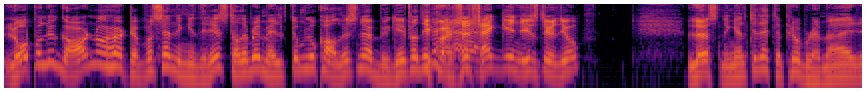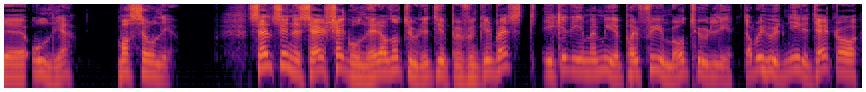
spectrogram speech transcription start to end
Lå på lugaren og hørte på sendingen deres da det ble meldt om lokale snøbyger fra diverse skjegg inne i studio. Løsningen til dette problemet er eh, olje. Masse olje. Selv synes jeg skjeggoljer av naturlig type funker best, ikke de med mye parfyme og tull i. Da blir huden irritert og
